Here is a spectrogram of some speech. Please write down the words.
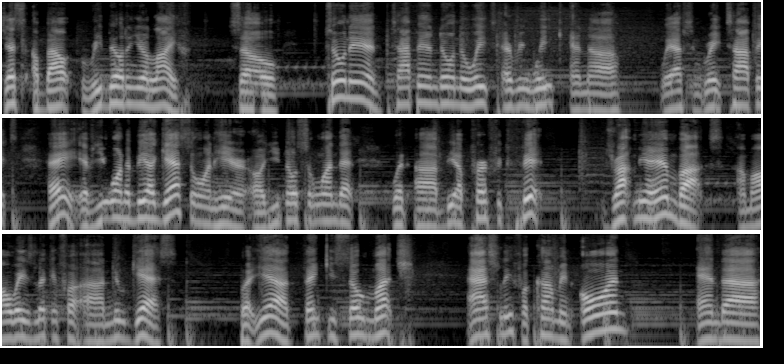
just about rebuilding your life. So tune in, tap in during the weeks every week, and uh, we have some great topics. Hey, if you want to be a guest on here, or you know someone that would uh, be a perfect fit, drop me an inbox. I'm always looking for uh, new guests. But yeah, thank you so much, Ashley, for coming on. And uh,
